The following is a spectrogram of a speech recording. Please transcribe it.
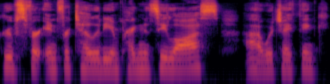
groups for infertility and pregnancy loss, uh, which I think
